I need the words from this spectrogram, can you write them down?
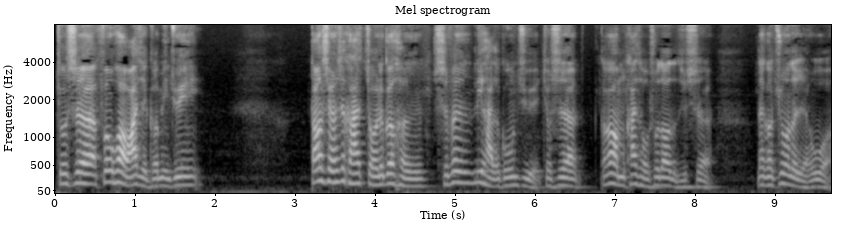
就是分化瓦解革命军。当时袁世凯找了个很十分厉害的工具，就是刚刚我们开头说到的，就是那个重要的人物，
